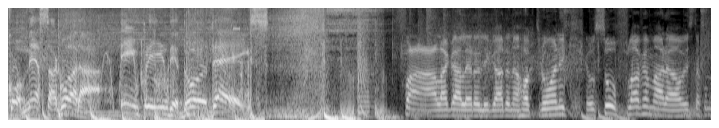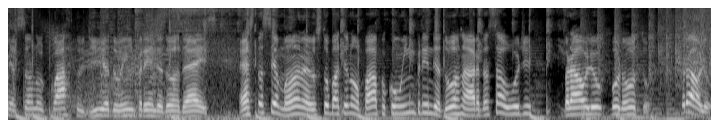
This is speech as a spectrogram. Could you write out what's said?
Começa agora, Empreendedor 10. Fala galera ligada na Rocktronic, eu sou o Flávio Amaral e está começando o quarto dia do Empreendedor 10. Esta semana eu estou batendo um papo com um empreendedor na área da saúde, Braulio Bonotto. Braulio,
